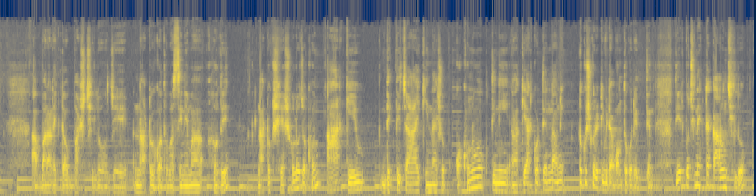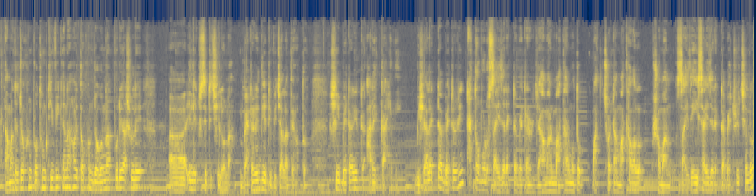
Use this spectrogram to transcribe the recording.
আব্বার আরেকটা অভ্যাস ছিল যে নাটক অথবা সিনেমা হলে নাটক শেষ হলো যখন আর কেউ দেখতে চায় কি না এসব কখনো তিনি কেয়ার করতেন না। উনি টুকুস করে টিভিটা বন্ধ করে দিতেন। তো এর পেছনে একটা কারণ ছিল, আমাদের যখন প্রথম টিভি কেনা হয় তখন জগন্নাথপুরে আসলে ইলেকট্রিসিটি ছিল না, ব্যাটারি দিয়ে টিভি চালাতে হতো। সেই ব্যাটারির আরেক কাহিনী। বিশাল একটা ব্যাটারি, এত বড় সাইজের একটা ব্যাটারি, যা আমার মাথার মতো পাঁচ ছটা মাথাওয়াল সমান সাইজ এই সাইজের একটা ব্যাটারি ছিল।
